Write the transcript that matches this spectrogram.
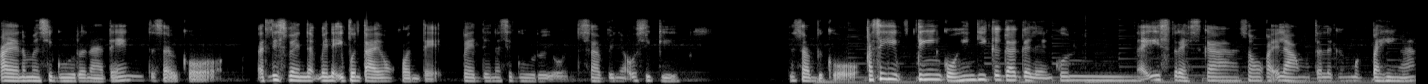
kaya naman siguro natin. Tapos sabi ko, at least may, may naipon tayong konti. Pwede na siguro yun. Sabi niya, o sige. Sabi ko, kasi tingin ko, hindi ka gagaling kung nai-stress ka. So, kailangan mo talagang magpahinga.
